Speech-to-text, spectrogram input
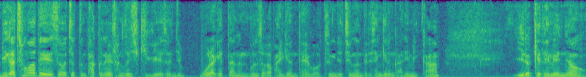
MB가 청와대에서 어쨌든 박근혜를 당선시키기 위해서 이제 몰락했다는 문서가 발견되고 등 이제 증언들이 생기는 거 아닙니까? 이렇게 되면요,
